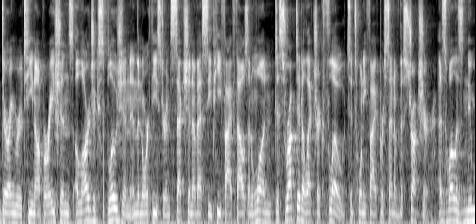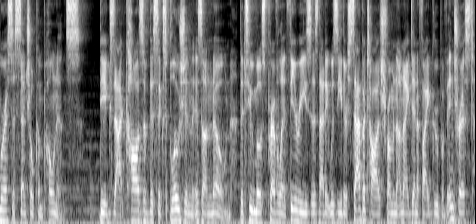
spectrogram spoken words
During routine operations, a large explosion in the northeastern section of SCP-5001 disrupted electric flow to 25% of the structure, as well as numerous essential components. The exact cause of this explosion is unknown. The two most prevalent theories is that it was either sabotage from an unidentified group of interest,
